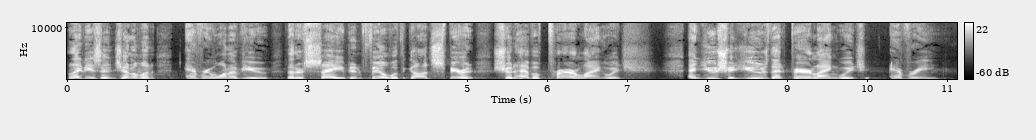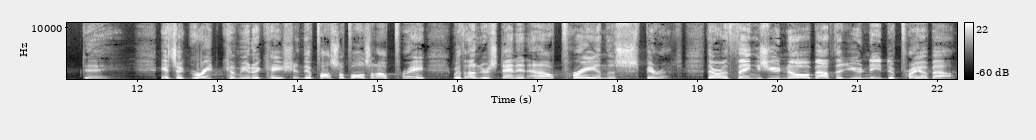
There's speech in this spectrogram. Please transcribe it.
Ladies and gentlemen, every one of you that are saved and filled with God's spirit should have a prayer language and you should use that prayer language every day. It's a great communication. The Apostle Paul said, I'll pray with understanding and I'll pray in the Spirit. There are things you know about that you need to pray about.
